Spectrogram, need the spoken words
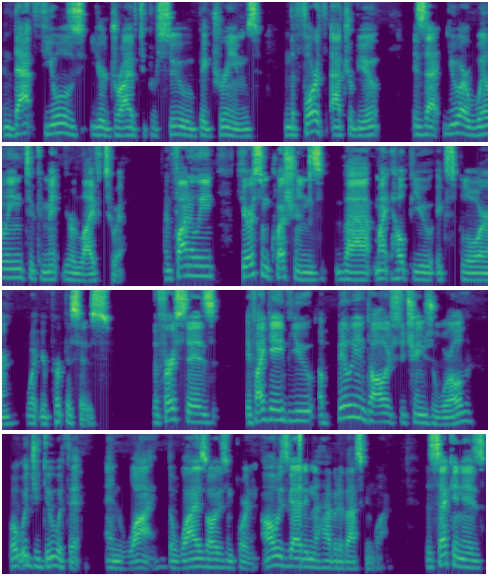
and that fuels your drive to pursue big dreams. And the fourth attribute is that you are willing to commit your life to it. And finally, here are some questions that might help you explore what your purpose is. The first is if I gave you a billion dollars to change the world, what would you do with it and why? The why is always important. Always get in the habit of asking why. The second is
